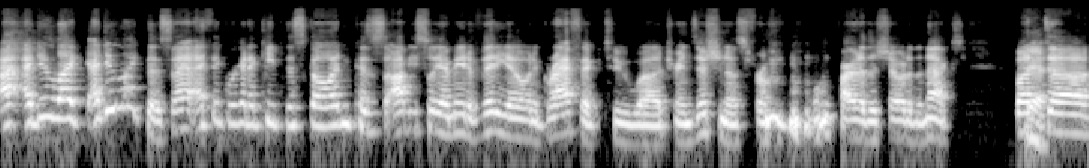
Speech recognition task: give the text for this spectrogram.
I, I, do like I do like this. I, I think we're gonna keep this going because obviously I made a video and a graphic to uh, transition us from one part of the show to the next. But yeah. uh,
